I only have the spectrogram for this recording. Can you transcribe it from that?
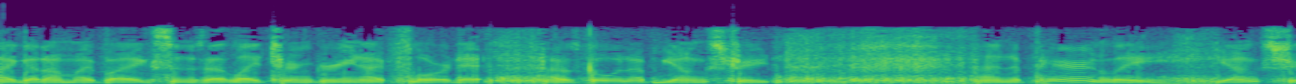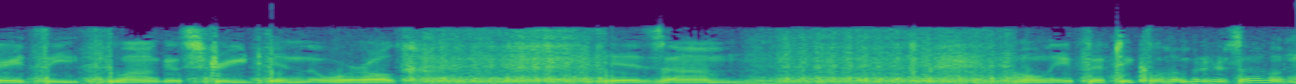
I got on my bike. As soon as that light turned green, I floored it. I was going up Yonge Street. And apparently, Yonge Street, the longest street in the world, is um, only a 50 kilometer zone.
